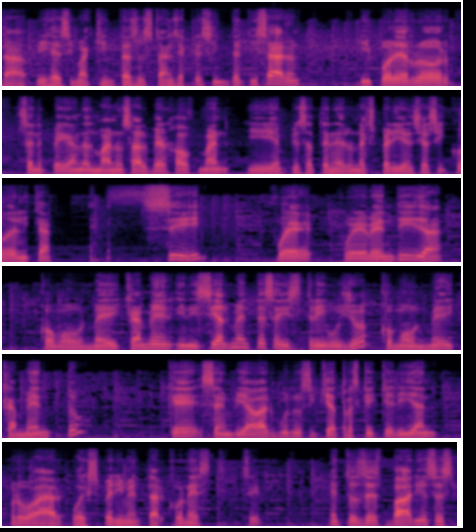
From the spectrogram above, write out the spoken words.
la vigésima quinta sustancia que sintetizaron y por error se le pegan las manos a Albert Hoffman y empieza a tener una experiencia psicodélica. Sí, fue, fue vendida como un medicamento. Inicialmente se distribuyó como un medicamento que se enviaba a algunos psiquiatras que querían probar o experimentar con este. ¿sí? Entonces varios,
